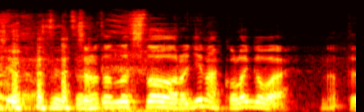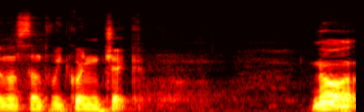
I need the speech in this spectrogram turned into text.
Co na tohle slovo rodina, kolegové, na ten, ten tvůj koníček? no,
